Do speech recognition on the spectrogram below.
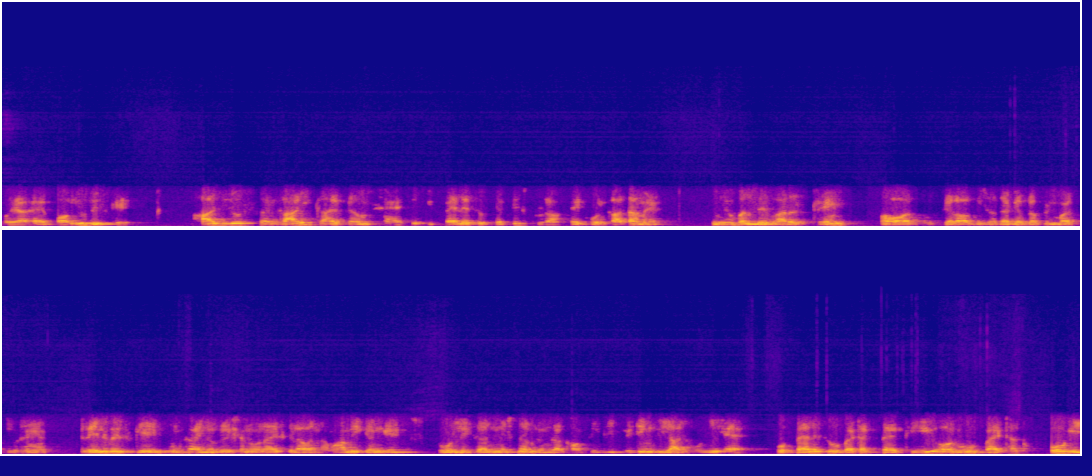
खोया है बावजूद इसके। आज जो सरकारी कार्यक्रम है, जो कि पहले से उसके फिक्स प्रोग्राम थे कोलकाता में वंदे भारत ट्रेन और उसके अलावा कुछ अदर डेवलपमेंट वर्क जो हैं रेलवे के उनका इनोग्रेशन होना है। इसके अलावा नमामि गंगे को लेकर नेशनल गंगा काउंसिल की मीटिंग भी आज होनी है। वो पहले से वो बैठक तय थी और वो बैठक होगी।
